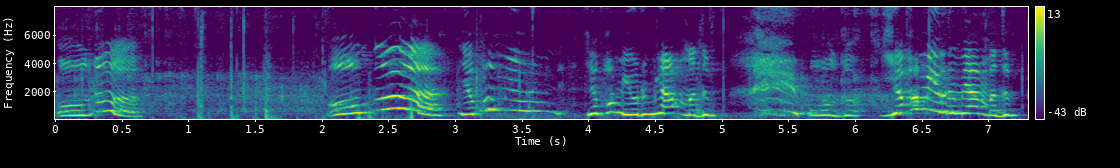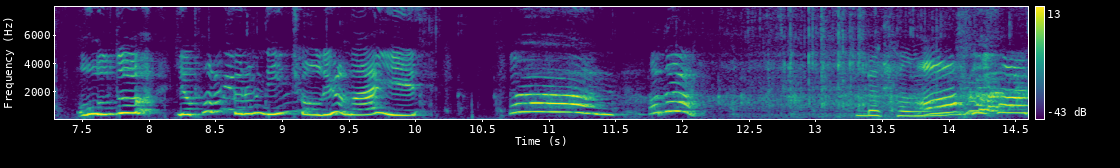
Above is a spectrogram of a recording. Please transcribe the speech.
Oldu. Oldu. Yapamıyorum. Yapamıyorum yapmadım. Oldu. Yapamıyorum yapmadım. Oldu. Yapamıyorum deyince oluyor Nail. Aa, Ana. Bakalım. Aa kafam.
